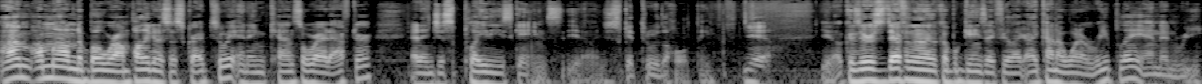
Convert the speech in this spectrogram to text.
I'm I'm on the boat where I'm probably gonna subscribe to it and then cancel right after, and then just play these games. You know, and just get through the whole thing. yeah. You know, because there's definitely a couple games I feel like I kind of want to replay and then re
